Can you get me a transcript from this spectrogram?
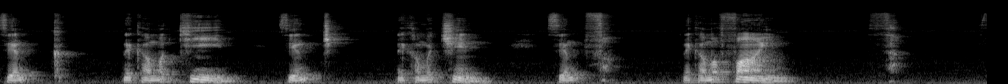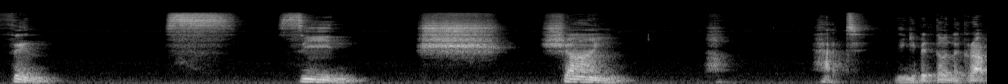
เสียง k ในคำว่า keen เสียง ch ในคำว่า chin เสียง f ในคำว่า fine th thin s seen sh shine h hat อย่างนี้เป็นต้นนะครับ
